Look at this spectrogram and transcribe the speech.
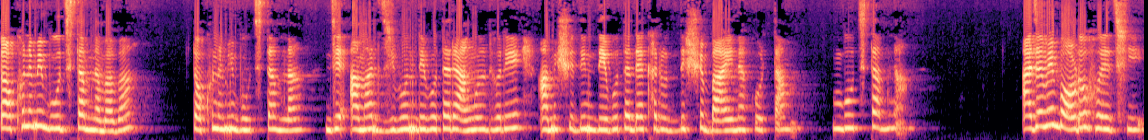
তখন আমি বুঝতাম না বাবা। তখন আমি বুঝতাম না যে আমার জীবন দেবতার আঙুল ধরে আমি সেদিন দেবতা দেখার উদ্দেশ্যে বায়না করতাম। বুঝতাম না। আজ আমি বড় হয়েছি।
